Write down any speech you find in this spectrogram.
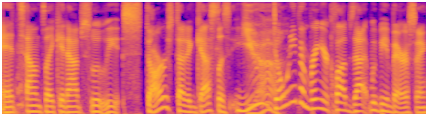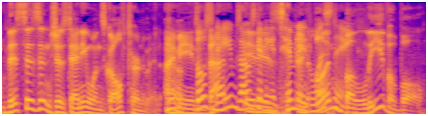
It sounds like an absolutely star-studded guest list. You Yeah. don't even bring your clubs. That would be embarrassing. This isn't just anyone's golf tournament. I mean, those that- names, I was getting intimidated an listening. Unbelievable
